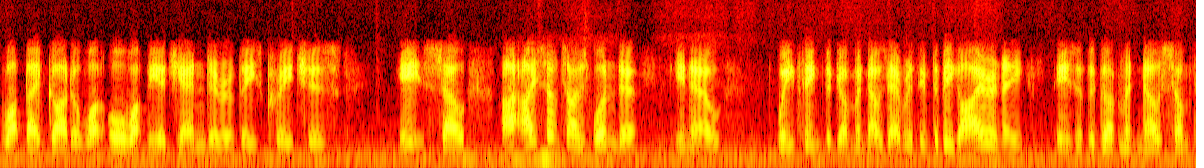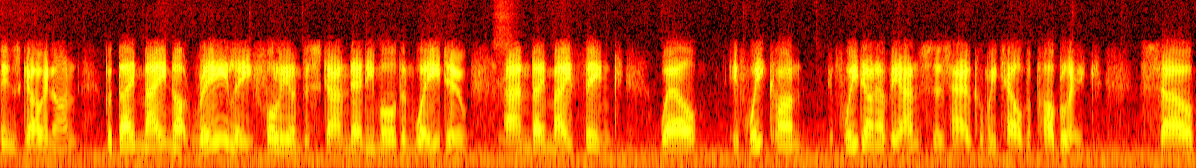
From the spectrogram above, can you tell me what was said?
what they've got or what or what the agenda of these creatures is. So I, I sometimes wonder, you know, we think the government knows everything. The big irony is that the government knows something's going on, but they may not really fully understand any more than we do, and they may think, well, if we can't, if we don't have the answers, how can we tell the public? So,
